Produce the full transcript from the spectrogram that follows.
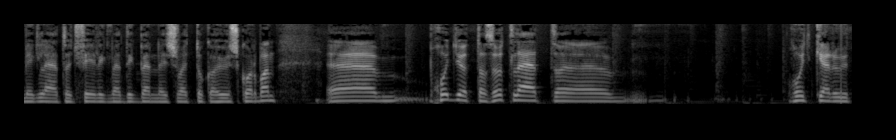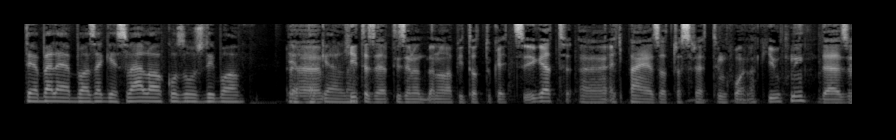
még lehet, hogy félig meddig benne is vagytok a hőskorban. Hogy jött az ötlet? Hogy kerültél bele ebbe az egész vállalkozósdiba? Érdekelne. 2015-ben alapítottuk egy céget, egy pályázatra szerettünk volna kijutni, de ez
